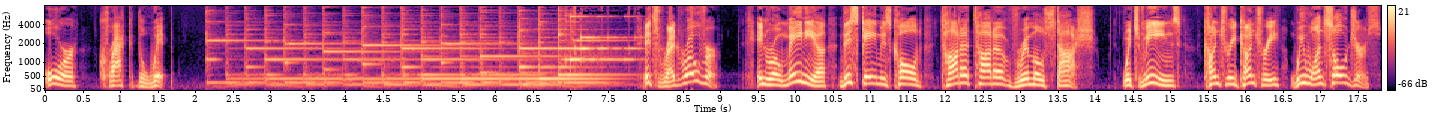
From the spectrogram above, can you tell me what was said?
or Crack the Whip? It's Red Rover. In Romania, this game is called Tata Tata Vrimostash, which means country, country, we want soldiers.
